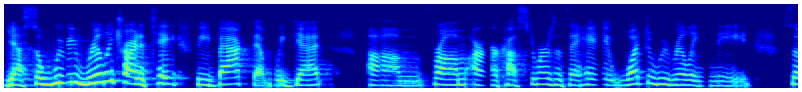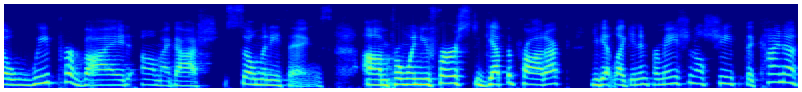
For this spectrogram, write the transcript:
Yes. Yeah, so we really try to take feedback that we get um, from our, our, customers and say, hey, what do we really need? So we provide, oh my gosh, so many things. Um, from when you first get the product, you get like an informational sheet that kind of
